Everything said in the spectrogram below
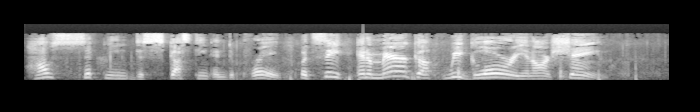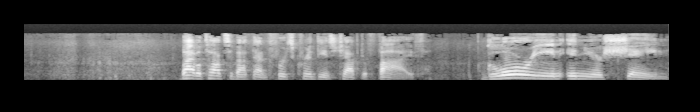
How sickening, disgusting, and depraved. But see, in America, we glory in our shame. Bible talks about that in 1 Corinthians chapter 5. Glorying in your shame.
